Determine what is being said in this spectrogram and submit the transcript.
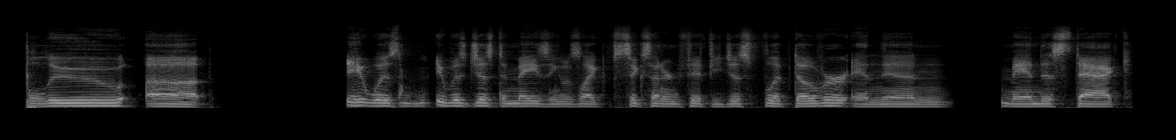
blew up it was it was just amazing it was like 650 just flipped over and then man this stack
